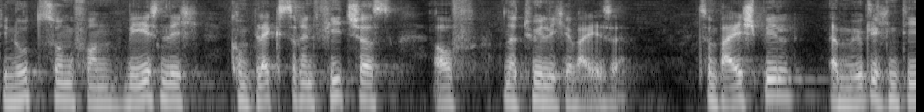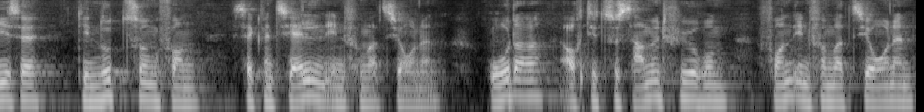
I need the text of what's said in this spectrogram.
die Nutzung von wesentlich komplexeren Features auf natürliche Weise. Zum Beispiel ermöglichen diese die Nutzung von sequentiellen Informationen oder auch die Zusammenführung von Informationen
